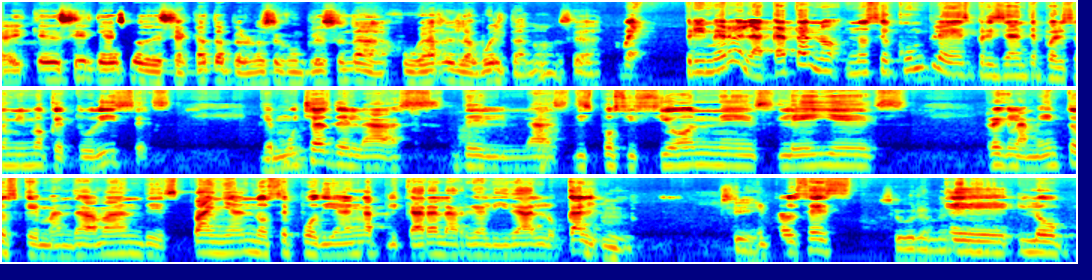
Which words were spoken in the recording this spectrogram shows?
hay que decir de eso de se acata pero no se cumple? Es una jugarle la vuelta, ¿no? O sea, primero en la cata no, no se cumple, es precisamente por eso mismo que tú dices. que muchas de las, de las disposiciones, leyes, reglamentos que mandaban de España no se podían aplicar a la realidad local. Mm, sí. Entonces, eh, lo,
